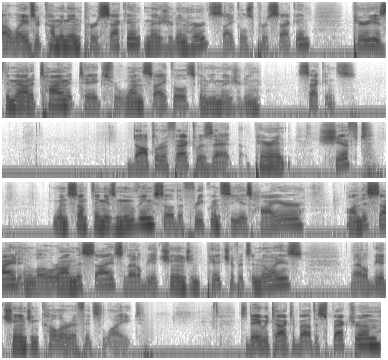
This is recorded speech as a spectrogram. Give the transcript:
uh, waves are coming in per second, measured in hertz, cycles per second. Period is the amount of time it takes for one cycle. It's going to be measured in seconds. Doppler effect was that apparent shift when something is moving so the frequency is higher on this side and lower on this side so that'll be a change in pitch if it's a noise. That'll be a change in color if it's light. Today we talked about the spectrum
